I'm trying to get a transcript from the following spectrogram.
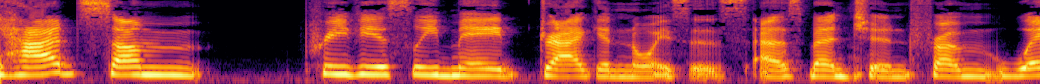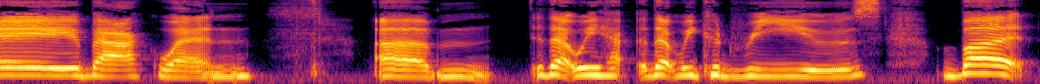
had some previously made dragon noises, as mentioned, from way back when, um, that we, ha- that we could reuse, but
